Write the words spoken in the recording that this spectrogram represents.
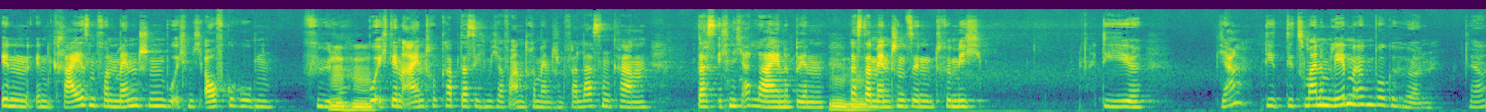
in, in Kreisen von Menschen, wo ich mich aufgehoben fühle, wo ich den Eindruck habe, dass ich mich auf andere Menschen verlassen kann, dass ich nicht alleine bin, dass da Menschen sind für mich, die, ja, die, die zu meinem Leben irgendwo gehören. Ja?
